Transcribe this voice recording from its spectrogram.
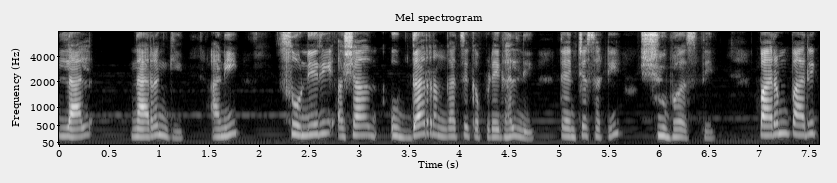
लाल नारंगी आणि सोनेरी अशा उबदार रंगाचे कपडे घालणे त्यांच्यासाठी शुभ असते. पारंपरिक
